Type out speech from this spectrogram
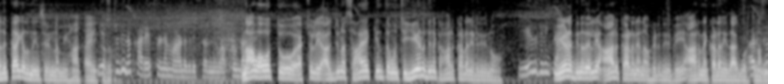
ಅದಕ್ಕಾಗಿ ಅದೊಂದು ಇನ್ಸಿಡೆಂಟ್ ನಮಗೆ ಹಾಕಿ ಆಯಿತು ದಿನ ಕಾರ್ಯಾಚರಣೆ ಮಾಡಿದ್ರಿ ಸರ್ ನೀವು ನಾವು ಅವತ್ತು ಆ್ಯಕ್ಚುಲಿ ಅರ್ಜುನ ಸಹಾಯಕ್ಕಿಂತ ಮುಂಚೆ ಏಳು ದಿನಕ್ಕೆ ಆರು ಕಾಡನ್ನು ಹಿಡಿದ್ವಿ ನಾವು. ಏಳು ದಿನದಲ್ಲಿ ಆರು ಕಾಡನೆ ನಾವು ಹಿಡಿದಿದ್ವಿ. ಆರನೇ ಕಾಡನೆ ಇದಾಗ್ಬಿಡ್ತು ನಮ್ಮ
